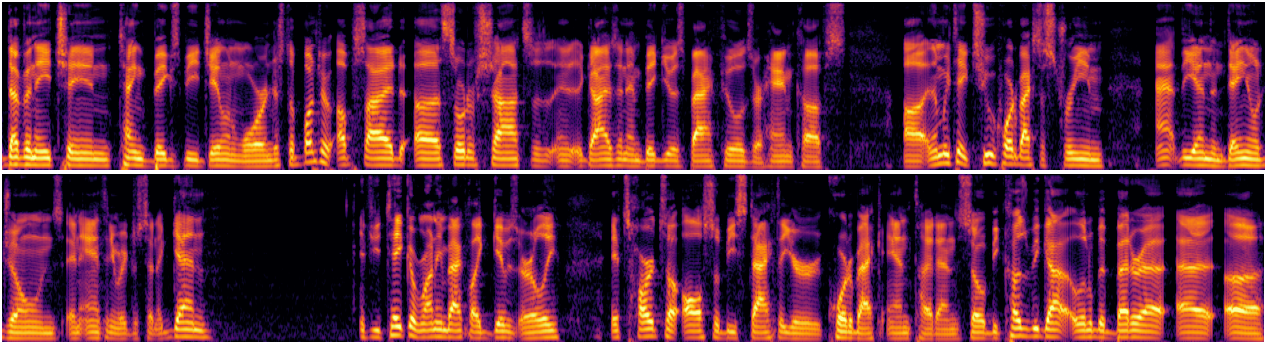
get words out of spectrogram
De'Von Achane, Tank Bigsby, Jaylen Warren, just a bunch of upside uh, sort of shots, uh, guys in ambiguous backfields or handcuffs. Uh, and then we take two quarterbacks to stream at the end, and Daniel Jones and Anthony Richardson. Again, if you take a running back like Gibbs early, it's hard to also be stacked at your quarterback and tight end. So because we got a little bit better at, at uh,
